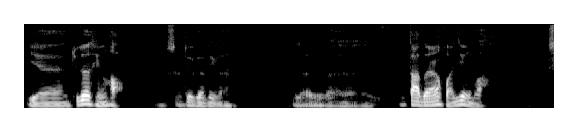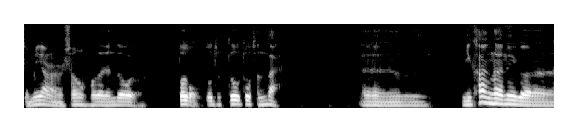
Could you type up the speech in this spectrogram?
也觉得挺好。是这个这个这个这个大自然环境吧，什么样生活的人都有，都有都都都都存在。嗯，你看看那个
